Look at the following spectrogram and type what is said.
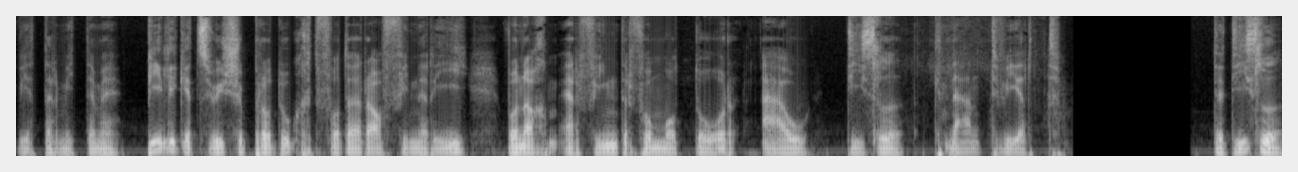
wird er mit einem billigen Zwischenprodukt von der Raffinerie, wo nach dem Erfinder vom Motor auch Diesel genannt wird. Der Diesel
